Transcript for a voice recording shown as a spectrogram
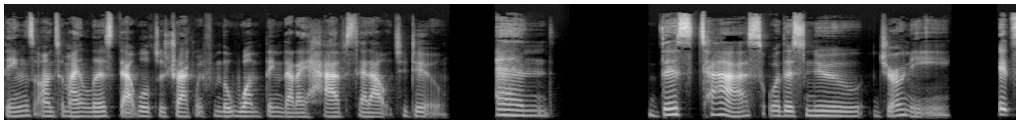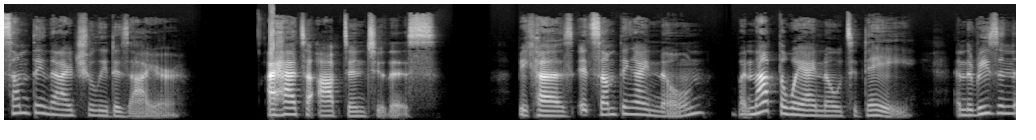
things onto my list that will distract me from the one thing that I have set out to do. And this task or this new journey, it's something that I truly desire. I had to opt into this because it's something I known but not the way I know today. And the reason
